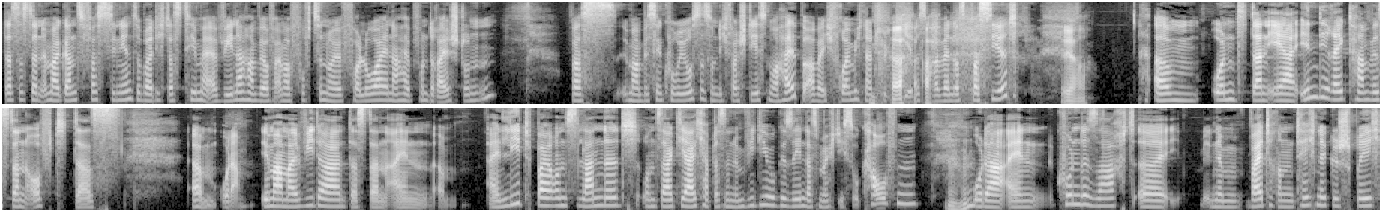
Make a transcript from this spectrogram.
Das ist dann immer ganz faszinierend. Sobald ich das Thema erwähne, haben wir auf einmal 15 neue Follower innerhalb von 3 Stunden, was immer 'n bisschen kurios ist und ich verstehe es nur halb, aber ich freue mich natürlich jedes Mal, wenn das passiert. Ja. Ähm, und dann eher indirekt haben wir's dann oft, dass ähm, oder immer mal wieder, dass dann ein ähm, ein Lead bei uns landet und sagt: „Ja, ich habe das in 'nem Video gesehen, das möchte ich so kaufen.“ Mhm. Oder ein Kunde sagt, äh, in 'nem weiteren Technikgespräch:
